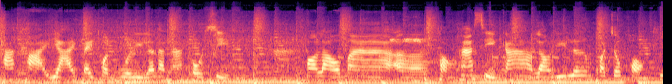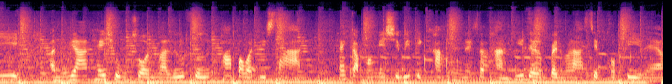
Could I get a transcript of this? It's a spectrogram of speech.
ค้าขายย้ายไปธนบุรีและรัตนโกสินทร์พอเรามาเอ่อ2549 เราริเริ่มเพราะเจ้าของที่อนุญาตให้ชุมชนมาลื้อฟื้นภาพประวัติศาสตร์ ให้กลับมามีชีวิตอีกครั้งหนึ่งในสถานที่เดิมเป็นเวลา 10 กว่าปีแล้ว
